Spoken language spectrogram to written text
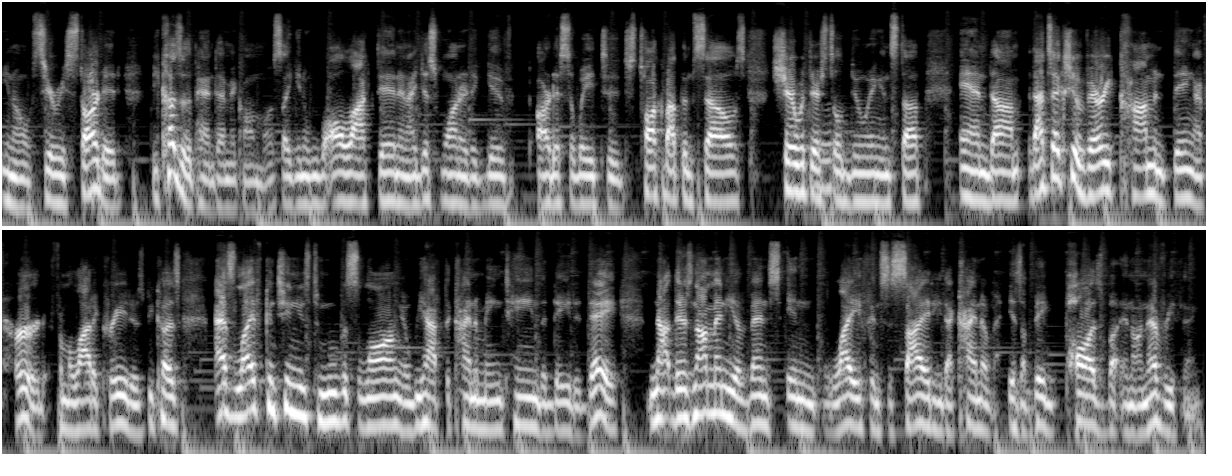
you know, series started because of the pandemic. Almost like you know we were all locked in, and I just wanted to give artists a way to just talk about themselves, share what they're mm-hmm. still doing and stuff. And um, that's actually a very common thing I've heard from a lot of creatives because as life continues to move us along and we have to kind of maintain the day to day, not there's not many events in life in society that kind of is a big pause button on everything.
